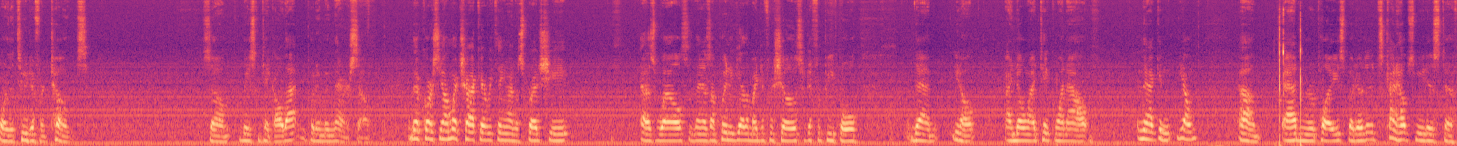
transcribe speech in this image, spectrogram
or the two different totes. So basically take all that and put them in there. So, and then of course, you know, I'm going to track everything on a spreadsheet as well. So then as I'm putting together my different shows for different people, then, you know, I know when I take one out, and then I can, you know, um, add and replace, but it it's kind of helps me just to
